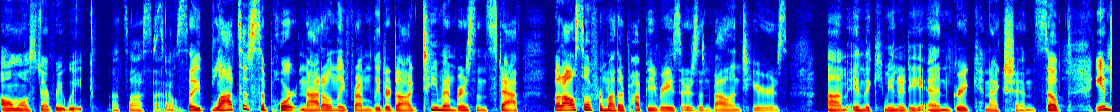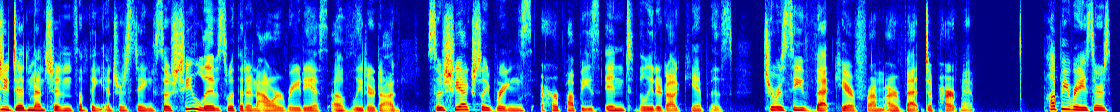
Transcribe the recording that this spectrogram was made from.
almost every week. That's awesome. So- So, lots of support, not only from Leader Dog team members and staff, but also from other puppy raisers and volunteers um, in the community and great connection. So, Angie did mention something interesting. So, she lives within an hour radius of Leader Dog. So, she actually brings her puppies into the Leader Dog campus to receive vet care from our vet department. Puppy raisers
